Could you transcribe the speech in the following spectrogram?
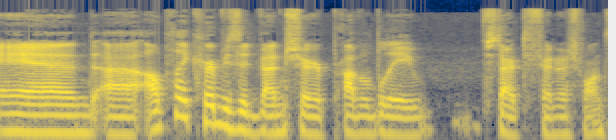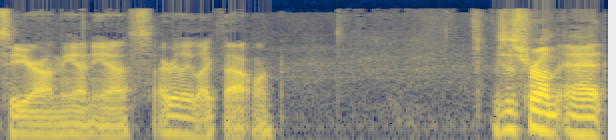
And uh, I'll play Kirby's Adventure probably start to finish once a year on the NES. I really like that one. This is from at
